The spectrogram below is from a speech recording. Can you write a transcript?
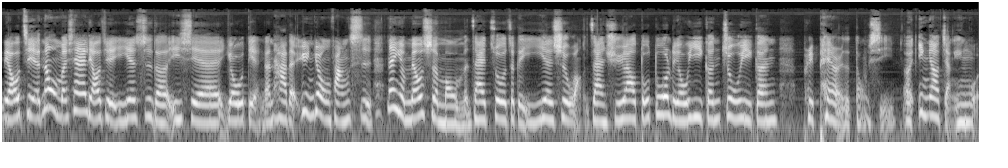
了解，那我们现在了解一页式的一些优点跟它的运用方式，那有没有什么我们在做这个一页式网站需要多多留意跟注意跟 prepare 的东西？呃，硬要讲英文，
